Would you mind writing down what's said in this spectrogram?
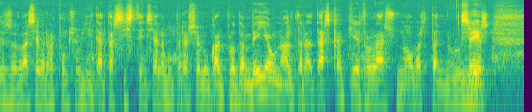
és la seva responsabilitat, assistència a la cooperació local, però també hi ha una altra tasca que és les noves tecnologies. Sí.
